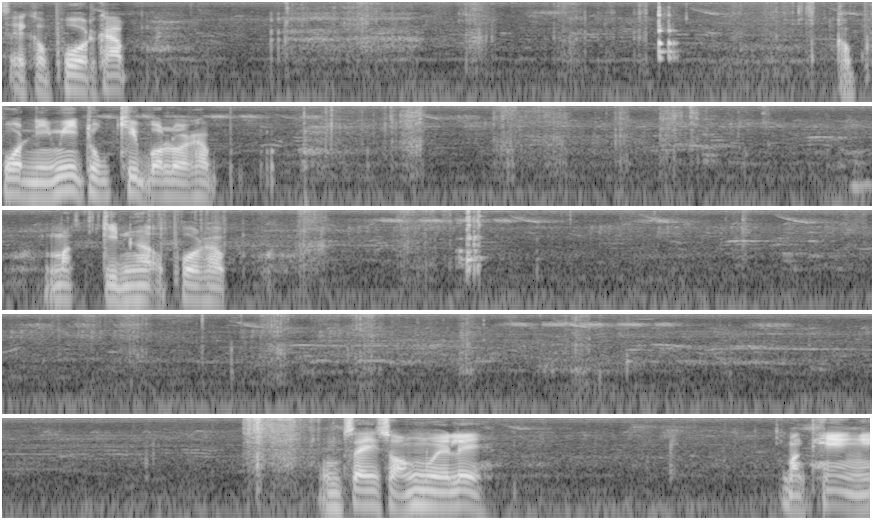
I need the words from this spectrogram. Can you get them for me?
ใส่ข้าวโพดครับ ข้าวโพดนี่มีทุกคลิปบอลรถครับ มักกินข้าวโพดครับผมใส่สองหน่วยเลย หมักแห้งไง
